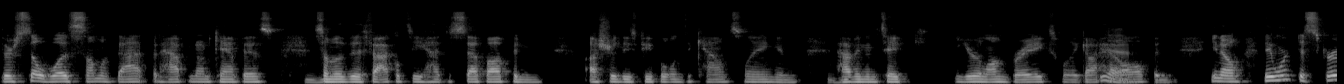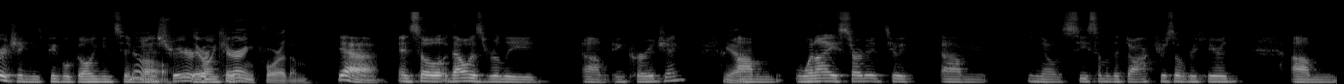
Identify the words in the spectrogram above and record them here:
there still was some of that that happened on campus. Mm-hmm. Some of the faculty had to step up and usher these people into counseling and mm-hmm. having them take year long breaks while they got yeah. help. And, you know, they weren't discouraging these people going into no, ministry or they were caring the... for them. Yeah. And so that was really um, encouraging. Yeah. Um, when I started to, um, you know, see some of the doctors over here, um,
